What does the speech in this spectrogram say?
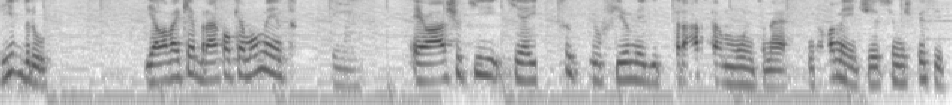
vidro e ela vai quebrar a qualquer momento. Sim. Eu acho que, que é isso que o filme ele trata muito, né? Novamente, esse filme específico.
